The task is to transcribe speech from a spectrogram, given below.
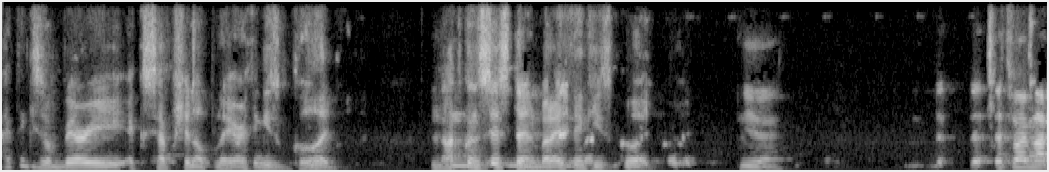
I think he's a very exceptional player. I think he's good, not mm-hmm. consistent, but I think he's good. Yeah that's why I'm not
